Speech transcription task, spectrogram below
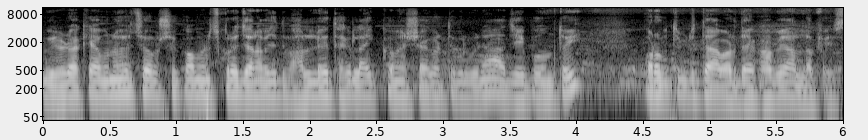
ভিডিওটা কেমন হয়েছে অবশ্যই কমেন্টস করে জানাবে। যদি ভালো লেগে থাকে লাইক কমেন্ট শেয়ার করতে বলবে না। আজ এই পর্যন্তই। পরবর্তী ভিডিওতে আবার দেখা হবে। আল্লাহ হাফিজ।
